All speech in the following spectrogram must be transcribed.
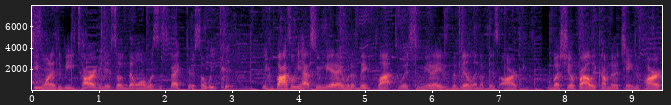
She wanted to be targeted so no one would suspect her. So we could we could possibly have Sumire with a big plot twist. Sumire is the villain of this arc, but she'll probably come to a change of heart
